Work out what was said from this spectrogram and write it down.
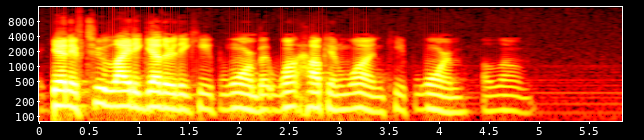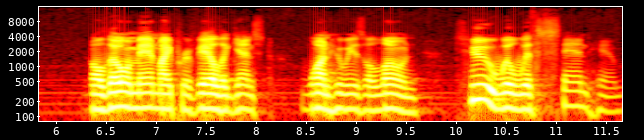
Again, if two lie together, they keep warm, but how can one keep warm alone? And although a man might prevail against one who is alone, two will withstand him.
